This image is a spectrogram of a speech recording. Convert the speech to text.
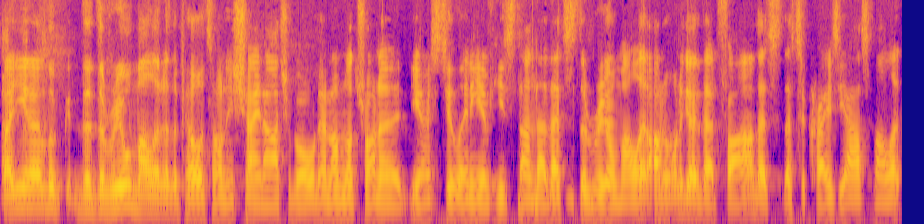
but you know, look, the, the real mullet of the peloton is Shane Archbold, and I'm not trying to you know steal any of his thunder. That's the real mullet. I don't want to go that far. That's that's a crazy ass mullet,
